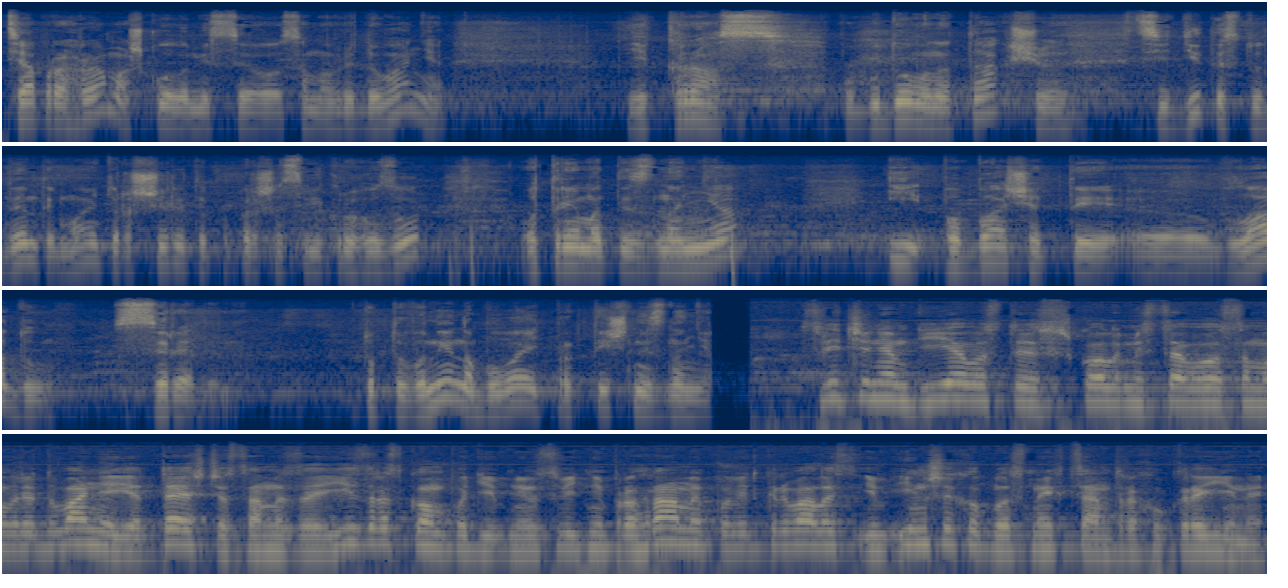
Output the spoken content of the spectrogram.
Ця програма школа місцевого самоврядування якраз побудована так, що ці діти, студенти мають розширити, по-перше, свій кругозор, отримати знання і побачити е, владу зсередини. Тобто вони набувають практичні знання. Свідченням дієвості школи місцевого самоврядування є те, що саме за її зразком подібні освітні програми повідкривались і в інших обласних центрах України.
